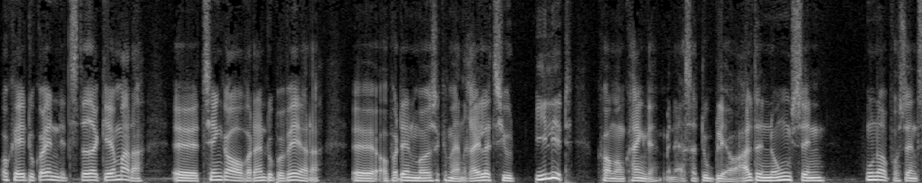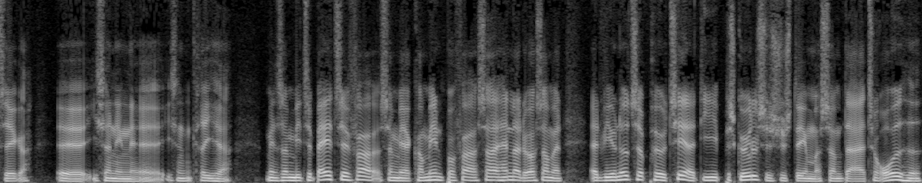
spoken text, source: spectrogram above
okay, du går ind et sted og gemmer dig, øh, tænker over, hvordan du bevæger dig, øh, og på den måde, så kan man relativt billigt komme omkring det. Men altså, du bliver jo aldrig nogensinde 100% sikker øh, i, sådan en, øh, i sådan en krig her. Men som vi er tilbage til før, som jeg kom ind på før, så handler det også om, at, at vi er nødt til at prioritere de beskyttelsessystemer, som der er til rådighed.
